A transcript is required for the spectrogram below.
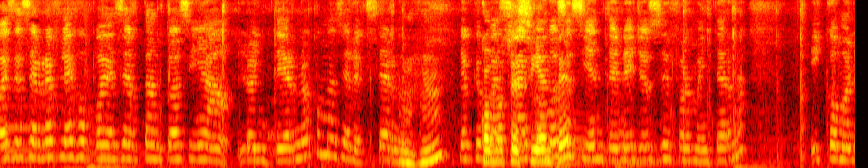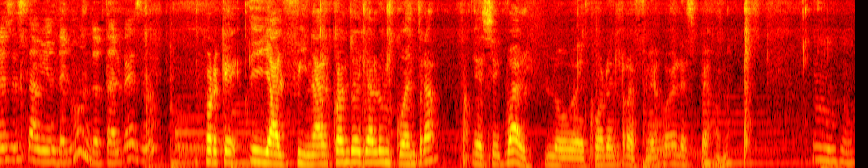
Pues ese reflejo puede ser tanto hacia lo interno como hacia lo externo. Lo que ¿Cómo se siente? cómo se sienten ellos de forma interna y cómo nos está viendo el mundo, tal vez, ¿no? Porque, y al final cuando ella lo encuentra, es igual, lo ve por el reflejo del espejo, ¿no?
